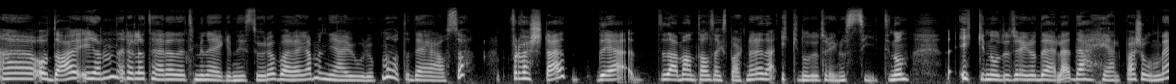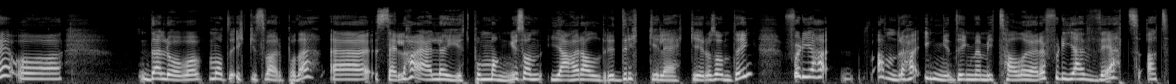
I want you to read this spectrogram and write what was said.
Uh, og da igjen relaterer jeg det til min egen historie og bare ja, men jeg gjorde jo på en måte det, jeg også. For det første, det, det der med antall sexpartnere, det er ikke noe du trenger å si til noen. Det er ikke noe du trenger å dele. Det er helt personlig, og det er lov å på en måte ikke svare på det. Uh, selv har jeg løyet på mange sånn 'jeg har aldri drikkeleker' og sånne ting. Fordi har, andre har ingenting med mitt tall å gjøre. Fordi jeg vet at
